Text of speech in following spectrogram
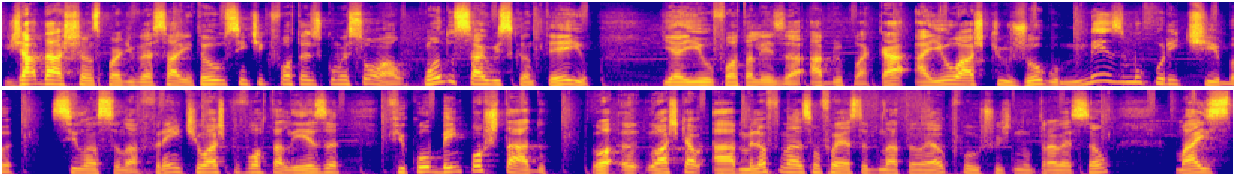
já dar chance para o adversário. Então eu senti que o Fortaleza começou mal. Quando sai o escanteio, e aí o Fortaleza abre o placar, aí eu acho que o jogo, mesmo Curitiba se lançando à frente, eu acho que o Fortaleza ficou bem postado. Eu, eu, eu acho que a, a, melhor finalização foi essa do Nathanael, que foi o chute no travessão, mas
